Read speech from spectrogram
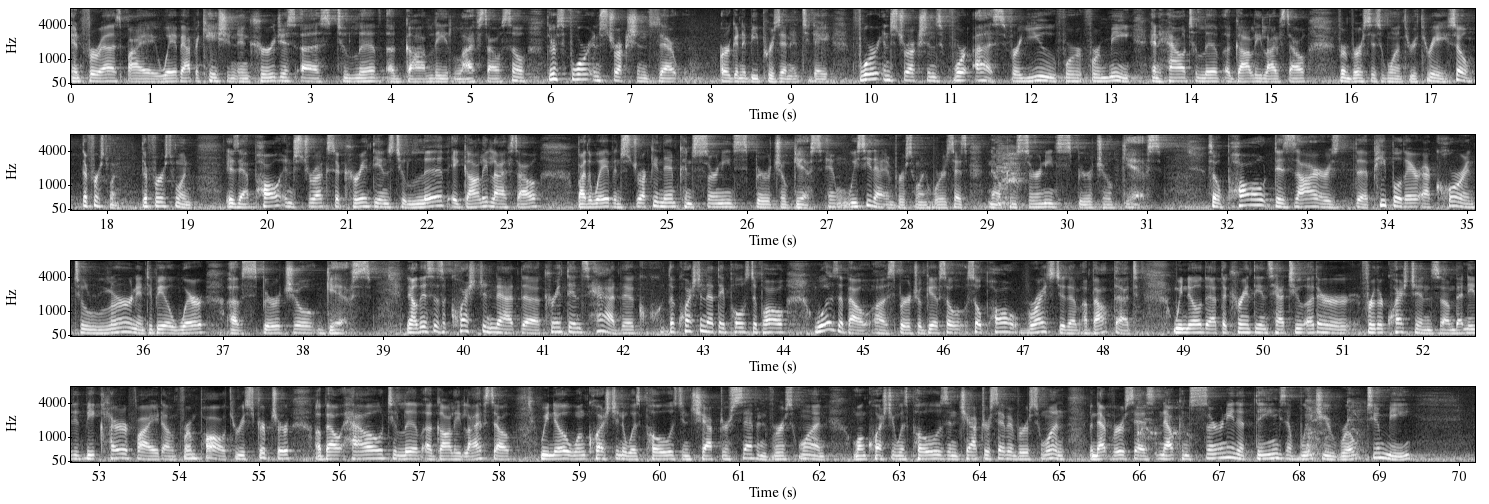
and for us, by way of application, encourages us to live a godly lifestyle. So there's four instructions that are going to be presented today. Four instructions for us, for you, for, for me, and how to live a godly lifestyle from verses 1 through 3. So, the first one, the first one is that Paul instructs the Corinthians to live a godly lifestyle by the way of instructing them concerning spiritual gifts. And we see that in verse 1 where it says, Now concerning spiritual gifts. So Paul desires the people there at Corinth to learn and to be aware of spiritual gifts. Now, this is a question that the Corinthians had. The, the question that they posed to Paul was about uh, spiritual gifts. So, so Paul writes to them about that. We know that the Corinthians had two other further questions um, that needed to be clarified um, from Paul through Scripture about how to live a godly lifestyle. We know one question was posed in chapter 7, verse 1. One question was posed in chapter 7, verse 1. And that verse says, Now concerning the things of which you wrote to me,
